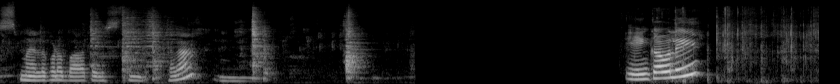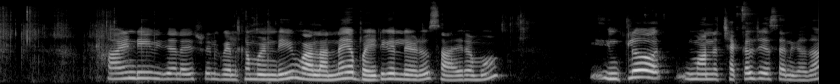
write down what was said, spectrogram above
స్మెల్ కూడా బాగా తెలుస్తుంది కదా? ఏం కావాలి? హాయ్ అండి విజయ లైఫ్ స్టైల్కి వెల్కమ్ అండి. వాళ్ళ అన్నయ్య బయటికి వెళ్ళాడు సాయిరాము. ఇంట్లో మొన్న చెక్కలు చేశాను కదా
